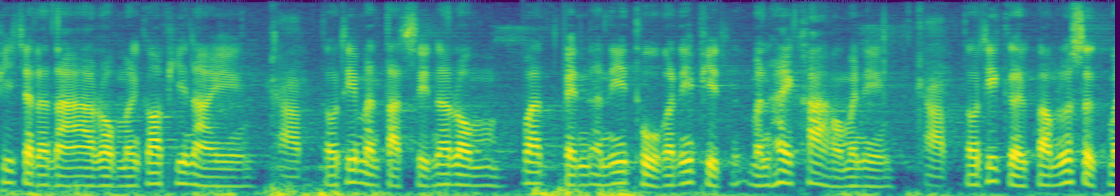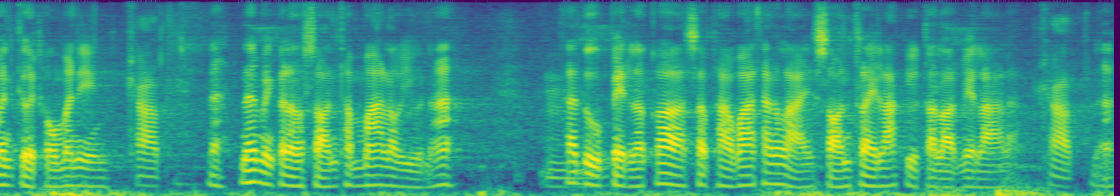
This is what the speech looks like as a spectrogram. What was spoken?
พิจารณาอารมณ์มันก็พิจารณาเองครับตรงที่มันตัดสินอารมณ์ว่าเป็นอันนี้ถูกอันนี้ผิดมันให้ค่าของมันเองครับตรงที่เกิดความรู้สึกมันเกิดของมันเองครับนะนั่นมันกำลังสอนธรรมะเราอยู่นะ ถ้าดูเป็นแล้วก็สภาวะทั้งหลายสอนไตรลักษณ์อยู่ตลอดเวลาแล้วครับนะ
